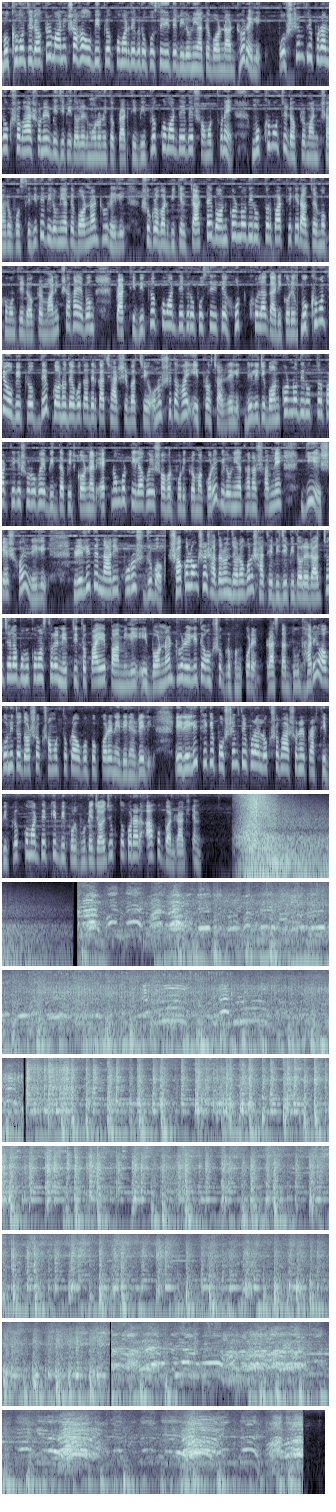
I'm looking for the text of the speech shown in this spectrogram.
মুখ্যমন্ত্রী ডক্টর মানিক সাহা ও বিপ্লব কুমার দেবের উপস্থিতিতে বিলোনিয়াতে বর্ণাঢ্য র্যালি। পশ্চিম ত্রিপুরা লোকসভা আসনের বিজেপি দলের মনোনীত প্রার্থী বিপ্লব কুমার দেবের সমর্থনে মুখ্যমন্ত্রী ডক্টর মানিক সাহার উপস্থিতিতে বিলোনিয়াতে বর্ণাঢ্য র্যালি। শুক্রবার বিকেল চারটায় বনকর নদীর উত্তর পাড় থেকে রাজ্যের মুখ্যমন্ত্রী ডক্টর মানিক সাহা এবং প্রার্থী বিপ্লব কুমার দেবের উপস্থিতিতে হুট খোলা গাড়ি করে মুখ্যমন্ত্রী ও বিপ্লব দেব গণদেবতাদের কাছে আশীর্বাদ চেয়ে অনুষ্ঠিত হয় এই প্রচার র্যালি। র্যালিটি বনকর নদীর উত্তর পার থেকে শুরু হয়ে বিদ্যাপীঠ কর্নার এক নম্বর টিলা হয়ে শহর পরিক্রমা করে বিলোনিয়া থানার সামনে গিয়ে শেষ হয় র্যালি র্যালিতে নারী, পুরুষ, যুবক, সকল অংশের সাধারণ জনগণ, সাথে বিজেপি দলের রাজ্য, জেলা মহকুমা স্তরের নেতৃত্ব পায়ে পা মিলিয়ে এই বর্ণাঢ্য র্যালিতে অংশগ্রহণ করেন। রাস্তার দুধারে অগণিত দর্শক, সমর্থকরা উপভোগ করেন এই দিনের র্যালি এই র্যালি থেকে পশ্চিম ত্রিপুরা লোকসভা আসনের প্রার্থী বিপ্লব কুমার দেবকে বিপুল ভোটে জয়যুক্ত করার আহ্বান রাখেন।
